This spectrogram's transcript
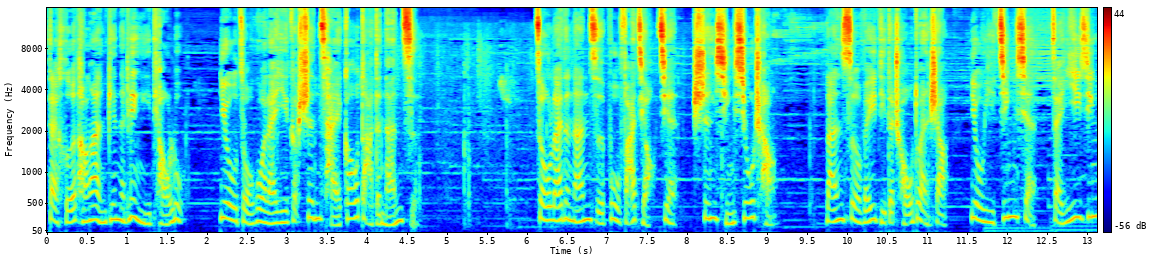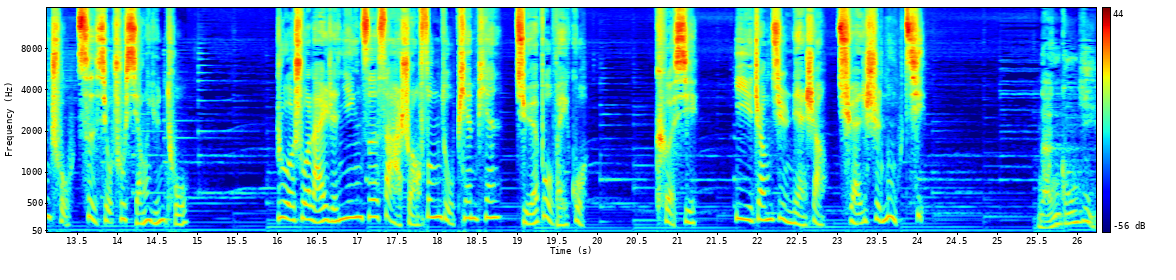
在荷塘岸边的另一条路，又走过来一个身材高大的男子。走来的男子步伐矫健，身形修长，蓝色为底的绸缎上又以金线在衣襟处刺绣出祥云图。若说来人英姿飒爽，风度翩翩，绝不为过。可惜，一张俊脸上全是怒气。南宫义，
